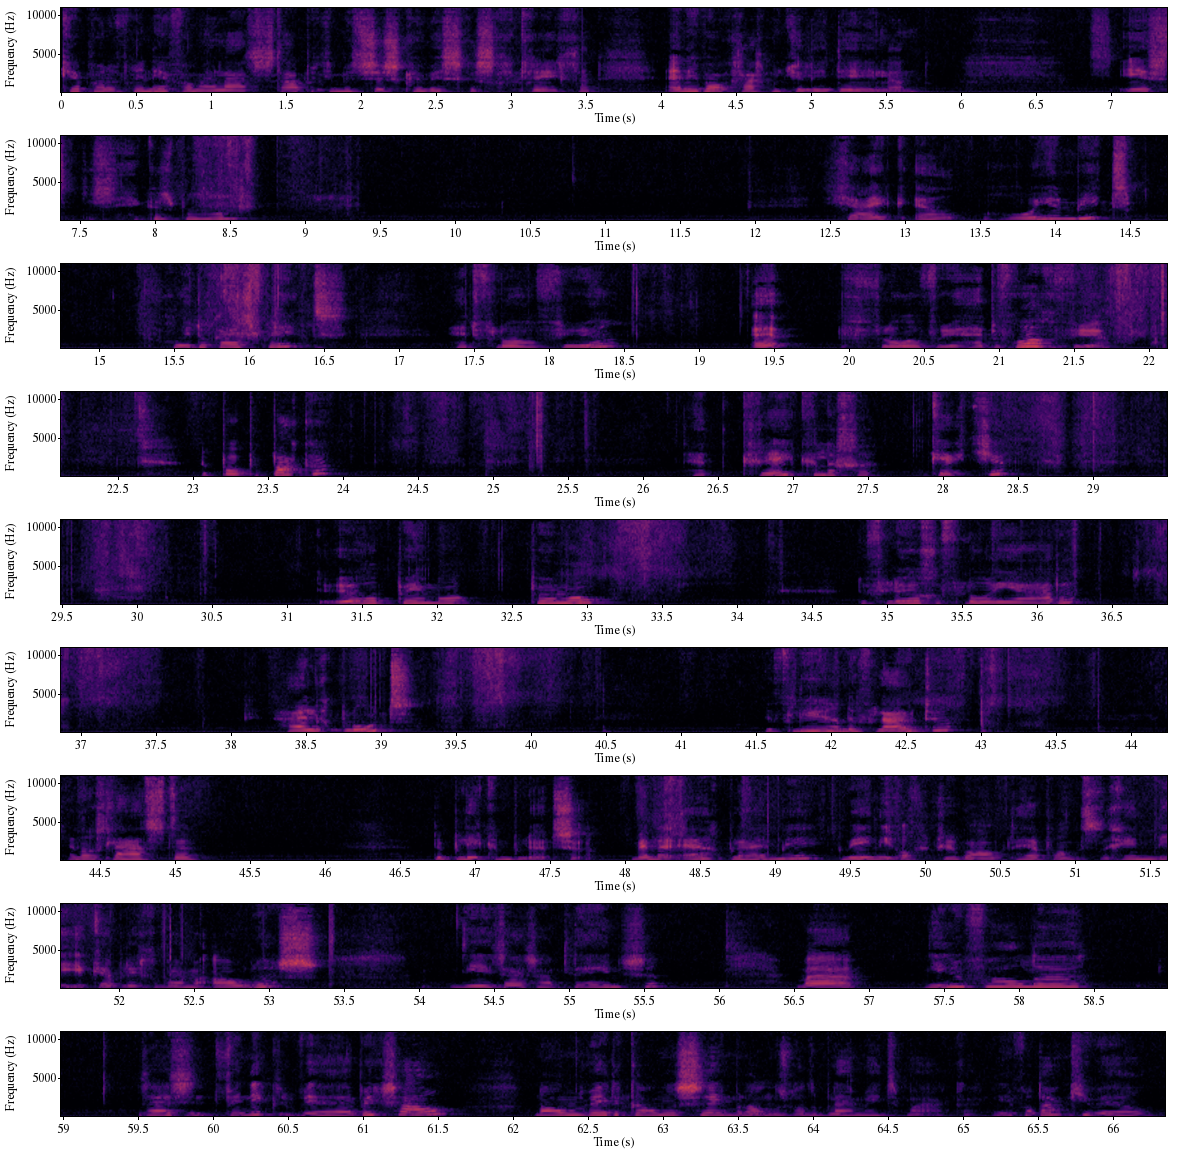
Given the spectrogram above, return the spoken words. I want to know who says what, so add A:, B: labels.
A: Ik heb van een vriendin van mijn laatste stapeltje met Suske gekregen. En die wil ik graag met jullie delen. Eerst de circusbron. Geik L. Rooyenbiet. Hoe je het ook uitspreekt. Het vuur. Eh, vuur. Het bevroren vuur. De poppenpakken. Het krekelige ketje Europummel, pummel, de Vleurige Floriade, Heilig Bloed, de Vlierende Fluiten en als laatste de Blikkenblutsen. Ik ben er erg blij mee. Ik weet niet of ik ze überhaupt heb, want degene die ik heb liggen bij mijn ouders. Die zijn ze aan het lezen. Maar in ieder geval... Uh, zij ze, vind ik, heb ik ze al, dan weet ik anders iemand anders wat er blij mee te maken. In ieder geval, dankjewel.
